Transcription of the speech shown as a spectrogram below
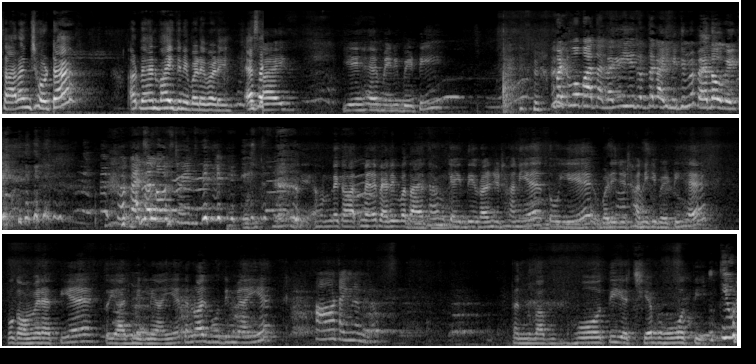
सारंग छोटा और बहन भाई इतने बड़े बड़े ऐसा ये है मेरी बेटी। बट वो बात अलग है ये जब तक आई नहीं थी मैं पैदा हो गई थी। पहले लॉन्च हुई थी। हमने कहा मैंने पहले भी बताया था हम कई देवरानी जेठानी है तो ये बड़ी जेठानी की बेटी है वो गाँव में रहती है तो ये आज मिलने आई है। तनु आज बहुत दिन में आई है? हाँ टाइम ना मिला। तन्नू बाबू बहुत ही अच्छी है बहुत ही। क्यूट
